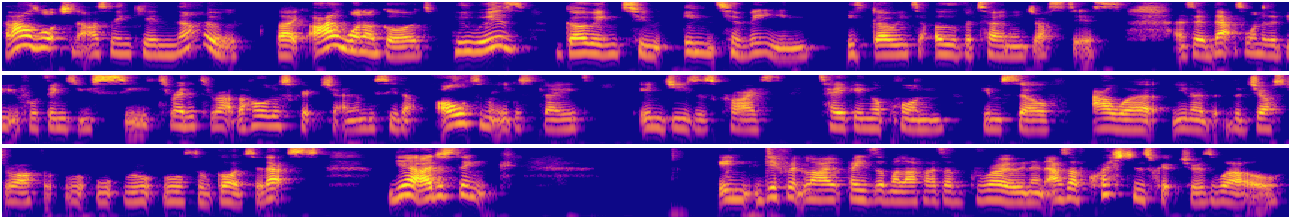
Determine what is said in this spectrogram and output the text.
And I was watching it, I was thinking, no, like I want a God who is going to intervene is going to overturn injustice. And so that's one of the beautiful things you see threaded throughout the whole of scripture. And then we see that ultimately displayed in Jesus Christ taking upon himself our, you know, the, the just wrath, wrath of God. So that's, yeah, I just think in different life phases of my life as I've grown and as I've questioned scripture as well,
